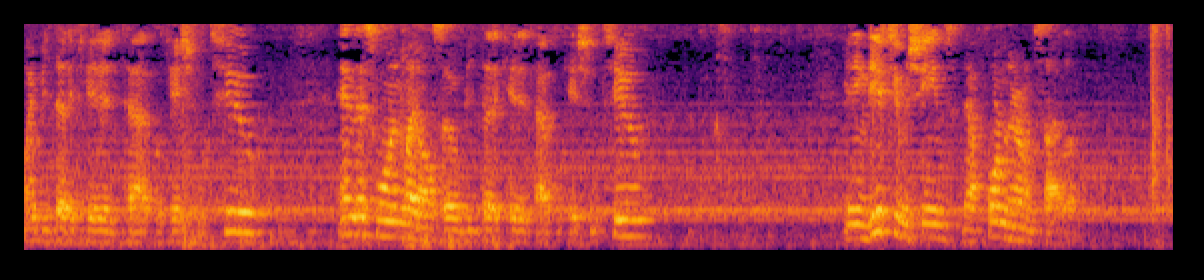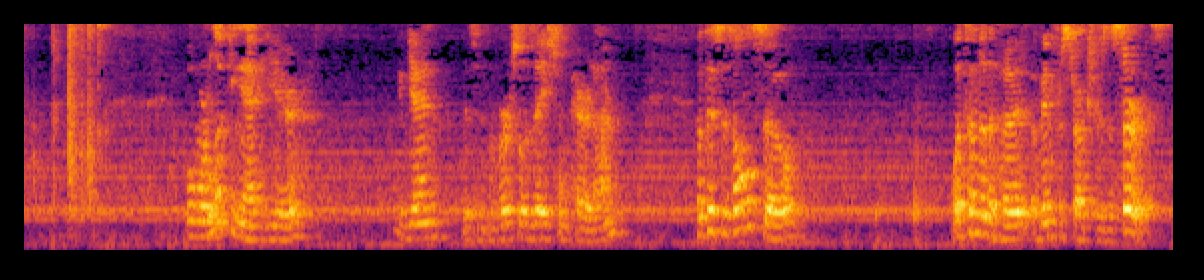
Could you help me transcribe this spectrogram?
might be dedicated to application 2, and this one might also be dedicated to application 2, meaning these two machines now form their own silo. What we're looking at here, again, this is the virtualization paradigm, but this is also what's under the hood of infrastructure as a service.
